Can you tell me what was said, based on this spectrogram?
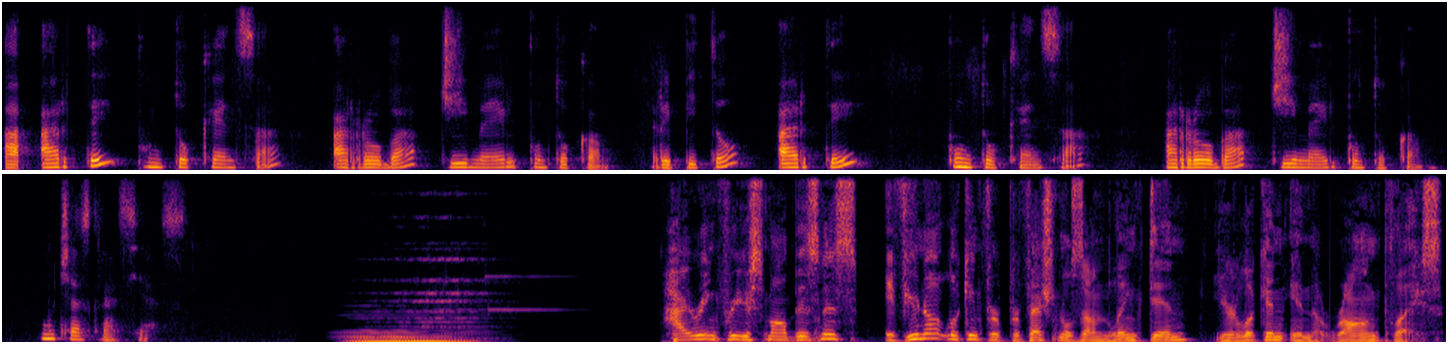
a arte.kenza.gmail.com. Repito, arte.kenza.gmail.com. Muchas gracias. Hiring for your small business? If you're not looking for professionals on LinkedIn, you're looking in the wrong place.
